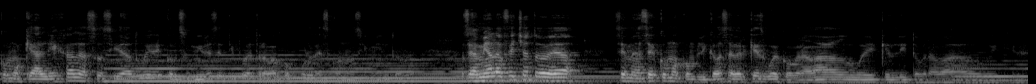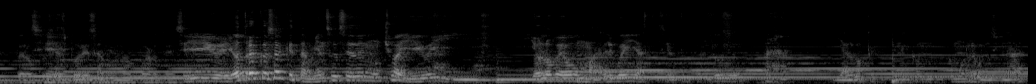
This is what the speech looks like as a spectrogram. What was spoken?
como que aleja a la sociedad, güey, de consumir ese tipo de trabajo por desconocimiento, ¿no? O sea, a mí a la fecha todavía se me hace como complicado saber qué es hueco grabado, güey, qué es lito grabado, güey, pero pues es por esa misma parte. Sí, güey. Otra cosa que también sucede mucho ahí, güey, y, yo lo veo mal, güey, hasta cierto. Y algo que se tiene como, como revolucionar.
